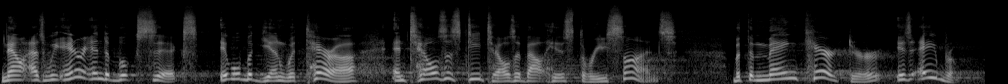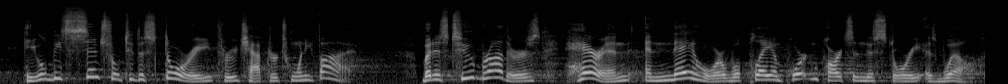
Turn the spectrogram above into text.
Now, as we enter into book six, it will begin with Terah and tells us details about his three sons. But the main character is Abram. He will be central to the story through chapter 25. But his two brothers, Haran and Nahor, will play important parts in this story as well.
